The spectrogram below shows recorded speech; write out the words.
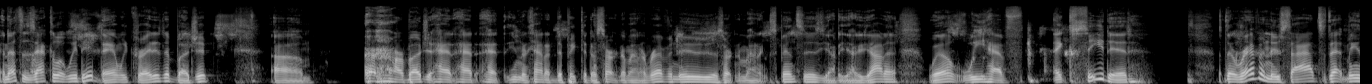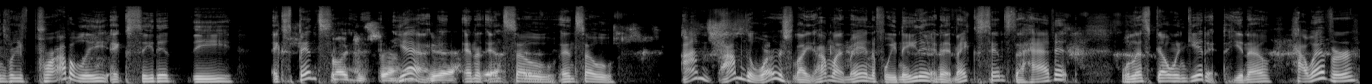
And that's exactly what we did, Dan. We created a budget. Um, our budget had, had had you know kind of depicted a certain amount of revenue, a certain amount of expenses, yada yada yada. Well, we have exceeded the revenue side, so that means we've probably exceeded the expense. Yeah, yeah, and yeah, and so and so, I'm I'm the worst. Like I'm like, man, if we need it and it makes sense to have it, well, let's go and get it. You know. However,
